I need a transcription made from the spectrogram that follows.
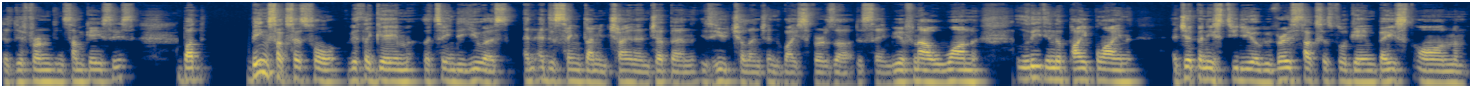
that's different in some cases. But being successful with a game, let's say in the US and at the same time in China and Japan is a huge challenge and vice versa the same. We have now one lead in the pipeline, a Japanese studio with a very successful game based on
